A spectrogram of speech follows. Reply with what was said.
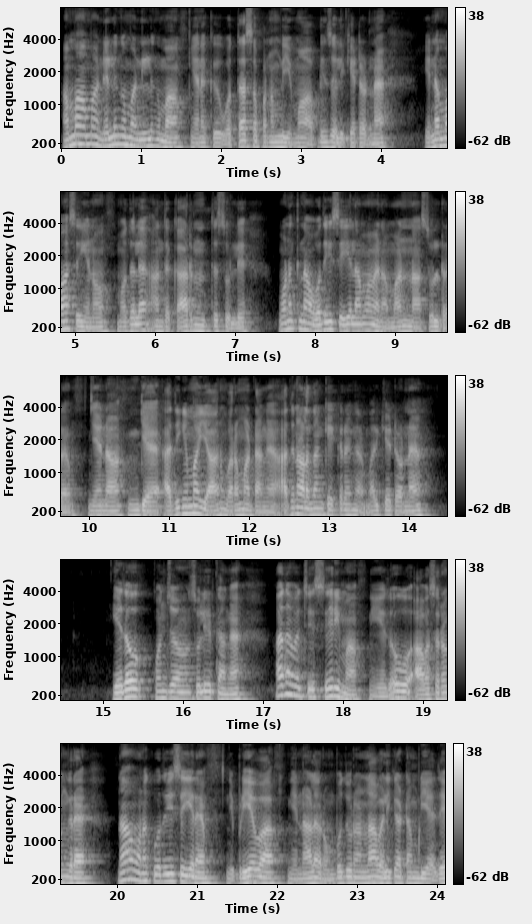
அம்மா அம்மா நில்லுங்கம்மா நில்லுங்கம்மா. எனக்கு ஒத்தாசை பண்ண முடியுமா? அப்படின்னு சொல்லி கேட்ட உடனே என்னம்மா செய்யணும்? முதல்ல அந்த காரணத்தை சொல்லு. உனக்கு நான் உதவி செய்யலாமா வேணாமான்னு நான் சொல்கிறேன் ஏன்னா இங்கே அதிகமாக யாரும் வரமாட்டாங்க. அதனால தான் கேட்குறேங்கிற மாதிரி கேட்டோன்னே ஏதோ கொஞ்சம் சொல்லியிருக்காங்க. அதை வச்சு சரிம்மா நீ ஏதோ அவசரங்கிற. நான் உனக்கு உதவி செய்கிறேன் இப்படியே வா. என்னால் ரொம்ப தூரம்லாம் வழிகாட்ட முடியாது.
